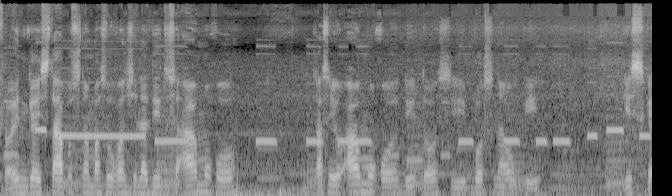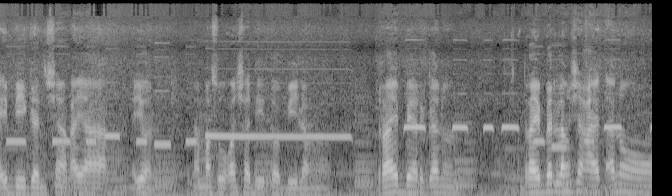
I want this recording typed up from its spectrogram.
So ayun guys, tapos namasukan sila dito sa amo ko. Kasi yung amo ko dito, si Boss Naoki, is kaibigan siya. Kaya ayun, namasukan siya dito bilang driver, ganun. Driver lang siya kahit ano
